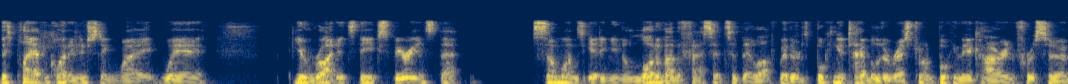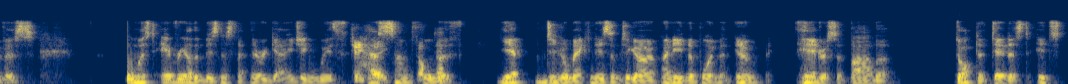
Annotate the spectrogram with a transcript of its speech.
this play out in quite an interesting way where you're right. It's the experience that someone's getting in a lot of other facets of their life, whether it's booking a table at a restaurant, booking their car in for a service. Almost every other business that they're engaging with GP, has some doctor. form of yep digital mechanism to go. I need an appointment. You know, hairdresser, barber, doctor, dentist. It's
